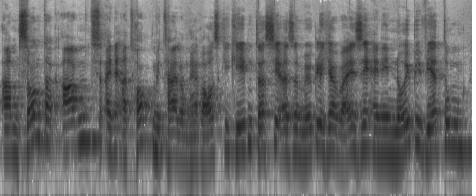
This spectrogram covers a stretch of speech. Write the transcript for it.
am Sonntagabend eine Ad-Hoc-Mitteilung herausgegeben, dass sie also möglicherweise eine Neubewertung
